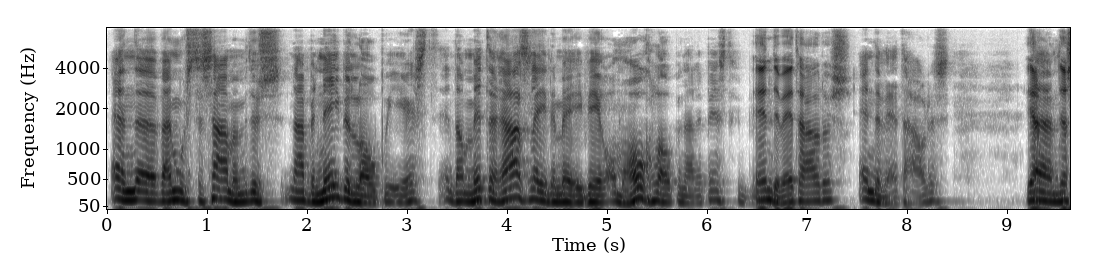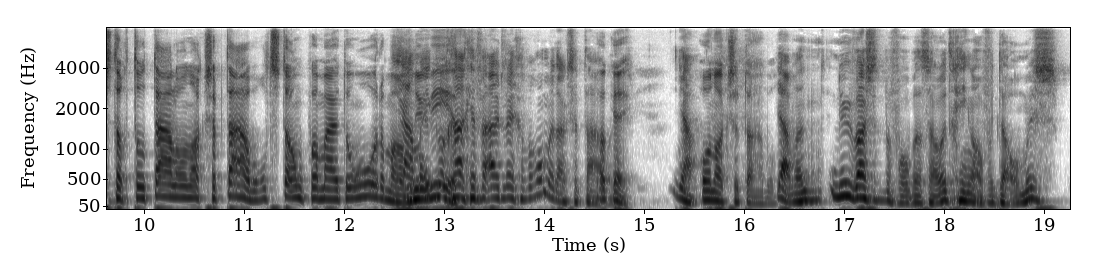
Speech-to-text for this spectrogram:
En eh, wij moesten samen dus naar beneden lopen eerst. En dan met de raadsleden mee weer omhoog lopen naar de perstribune. En de wethouders. En de wethouders. Ja, Ehm, dat is toch totaal onacceptabel. Het stoom kwam uit de oren, man. ja, nu maar ik wil weer. graag even uitleggen waarom het acceptabel Oké, is. Ja. onacceptabel. ja, want nu was het bijvoorbeeld zo, het ging over domus.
